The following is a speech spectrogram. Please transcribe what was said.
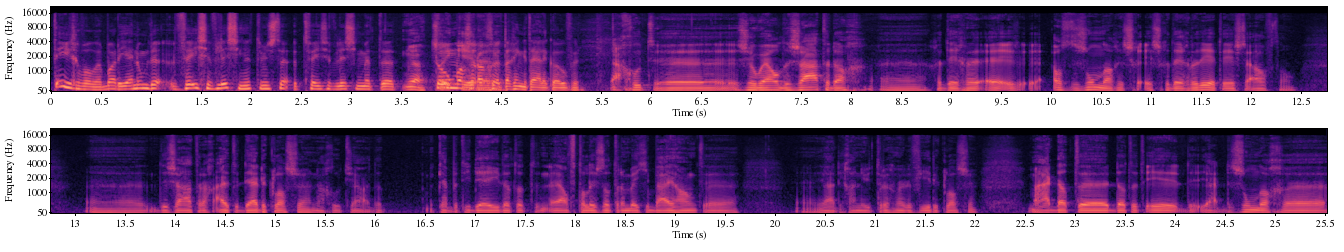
tegenvaller. Barry, jij noemde VC Vlissingen, tenminste het VC Vlissingen met eh, Ja, Thomas keer, Ragut, daar ging het eigenlijk over. Ja, goed. eh, zowel de zaterdag als de zondag is, is gedegradeerd, de eerste elftal. Eh, de zaterdag uit de derde klasse. Nou goed, ja, dat, ik heb het idee dat het een elftal is dat er een beetje bij hangt. Eh, ja, die gaan nu terug naar de vierde klasse. Maar dat, eh, dat het eer- de, ja, de zondag, eh,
